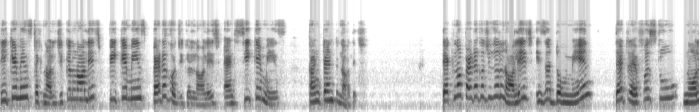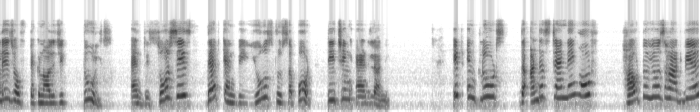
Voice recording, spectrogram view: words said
TK means technological knowledge, PK means pedagogical knowledge and CK means content knowledge. Techno-pedagogical knowledge is a domain that refers to knowledge of technology tools and resources that can be used to support teaching and learning. It includes the understanding of how to use hardware,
